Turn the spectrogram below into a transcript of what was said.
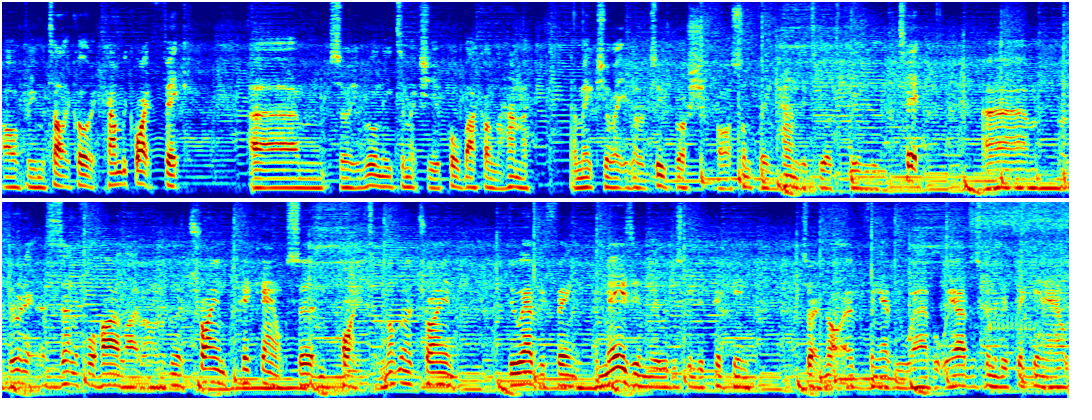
of the metallic colour. It can be quite thick, um, so you will need to make sure you pull back on the hammer and make sure that you've got a toothbrush or something handy to be able to clean the tip. Um, I'm doing it as a Zenithal highlight I'm going to try and pick out certain points. I'm not going to try and do everything amazingly, we're just going to be picking, sorry, not everything everywhere, but we are just going to be picking out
